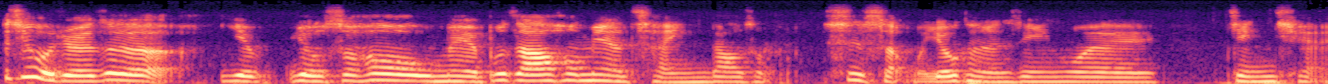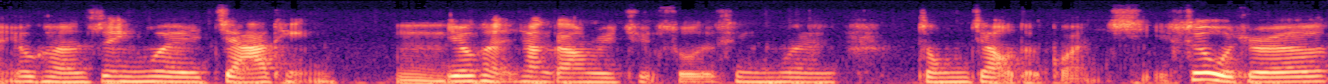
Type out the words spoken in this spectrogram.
而且我觉得这个也有时候我们也不知道后面的成因到什么是什么，有可能是因为金钱，有可能是因为家庭，嗯也有可能像刚刚 Rich 说的是因为宗教的关系。所以我觉得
